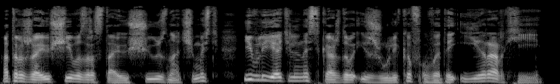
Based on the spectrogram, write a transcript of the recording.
отражающей возрастающую значимость и влиятельность каждого из жуликов в этой иерархии.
